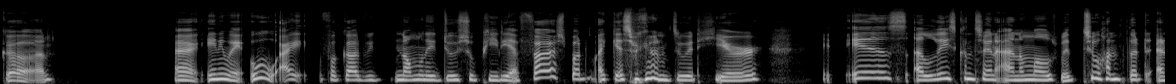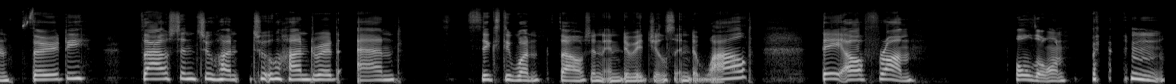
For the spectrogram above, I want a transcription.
good. Uh, anyway, oh, I forgot we normally do Zoopedia first, but I guess we're gonna do it here. It is at least concerned animals with 230,261,000 individuals in the wild. They are from, hold on,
